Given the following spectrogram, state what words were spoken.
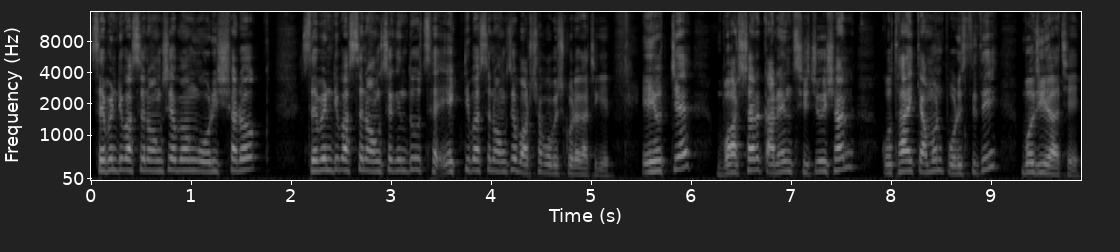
সেভেন্টি পার্সেন্ট অংশে এবং ওড়িশারও সেভেন্টি পার্সেন্ট অংশে কিন্তু এইট্টি পার্সেন্ট অংশে বর্ষা প্রবেশ করে গেছে। এই হচ্ছে বর্ষার কারেন্ট সিচুয়েশান কোথায় কেমন পরিস্থিতি বুঝিয়ে আছে।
